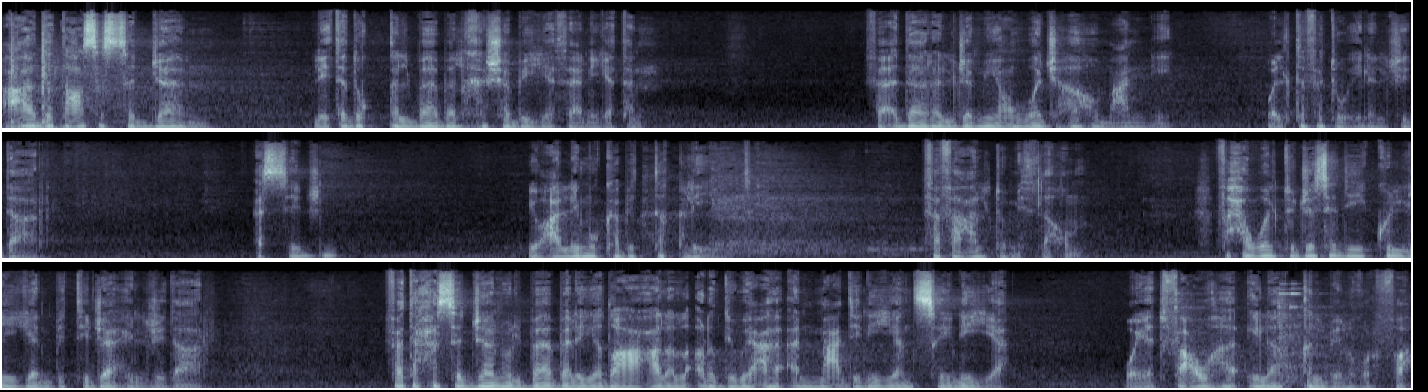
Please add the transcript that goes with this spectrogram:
عادت عصا السجان لتدق الباب الخشبي ثانية. فأدار الجميع وجههم عني والتفتوا إلى الجدار. السجن يعلمك بالتقليد. ففعلت مثلهم. فحولت جسدي كليا باتجاه الجدار. فتح السجان الباب ليضع على الأرض وعاء معدنيا صينية ويدفعها إلى قلب الغرفة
